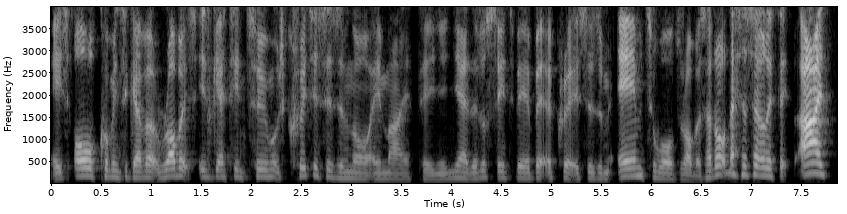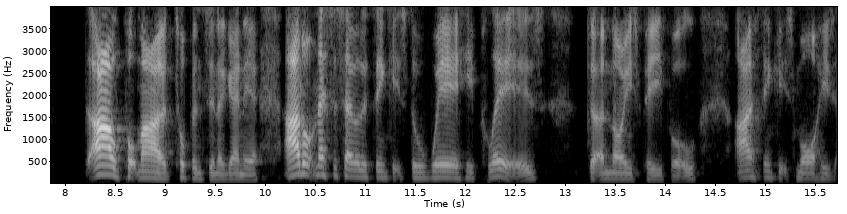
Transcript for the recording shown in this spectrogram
It's all coming together. Roberts is getting too much criticism, though, in my opinion. Yeah, there does seem to be a bit of criticism aimed towards Roberts. I don't necessarily think. I I'll put my tuppence in again here. I don't necessarily think it's the way he plays that annoys people. I think it's more his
